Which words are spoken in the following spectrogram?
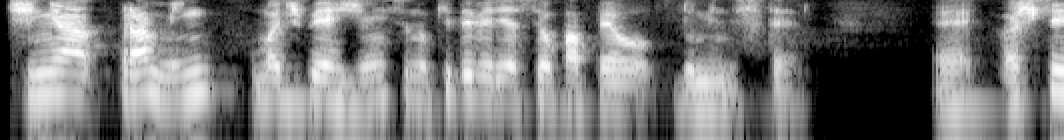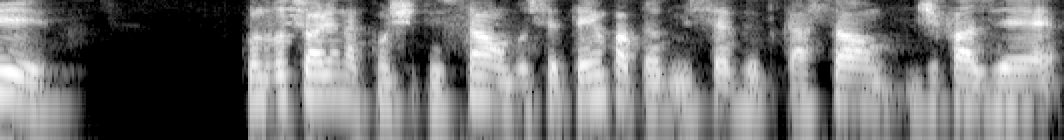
tinha, para mim, uma divergência no que deveria ser o papel do Ministério. É, acho que, quando você olha na Constituição, você tem o papel do Ministério da Educação de fazer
